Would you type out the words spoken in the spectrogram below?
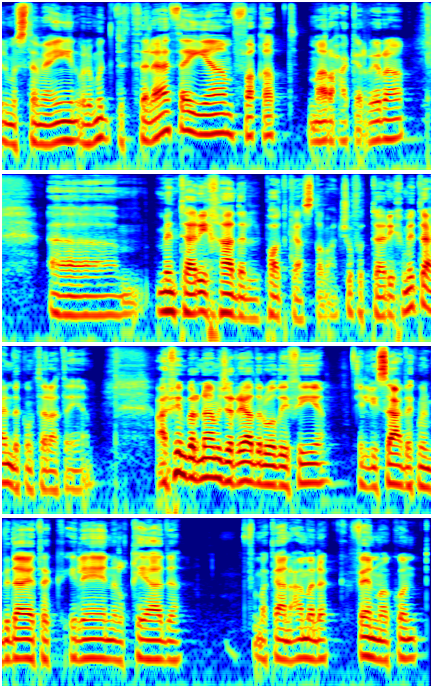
للمستمعين ولمدة ثلاثة أيام فقط ما راح أكررها من تاريخ هذا البودكاست طبعا. شوفوا التاريخ متى عندكم ثلاثة أيام. عارفين برنامج الريادة الوظيفية اللي يساعدك من بدايتك إلين القيادة في مكان عملك؟ فين ما كنت.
